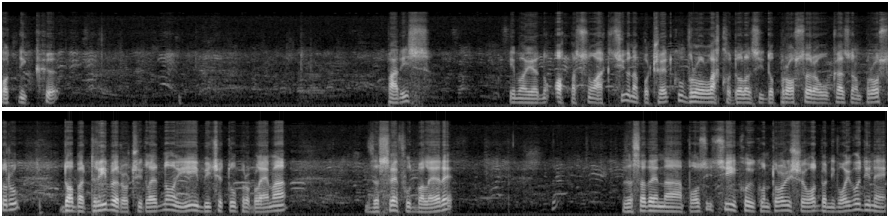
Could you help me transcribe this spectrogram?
Kotnik Paris imao jednu opasnu akciju na početku, vrlo lako dolazi do prostora u kaznenom prostoru, dobar driber očigledno i bit će tu problema za sve futbalere. Za sada je na poziciji koju kontroliše u odbrani Vojvodine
